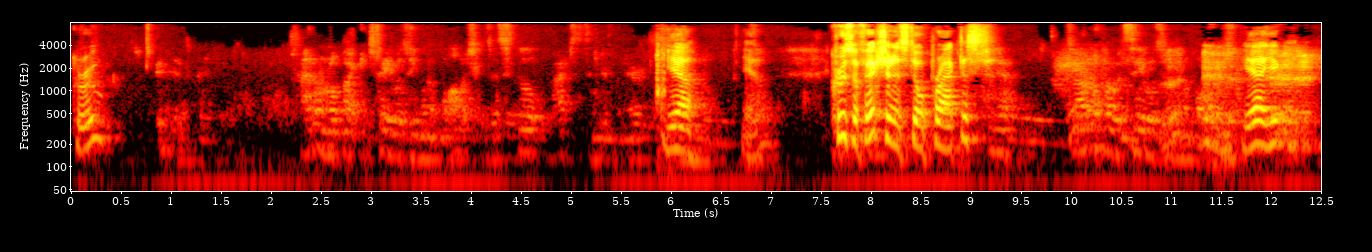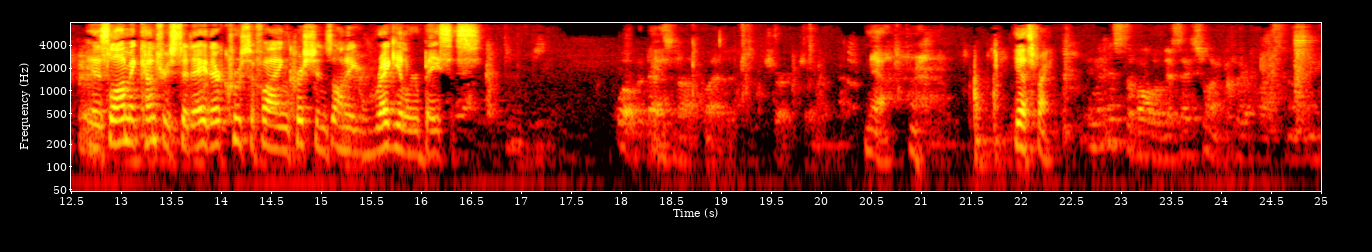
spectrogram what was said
grew? I don't know if I could say it was even abolished, because it's still practiced in different areas. Yeah, yeah. Crucifixion is still practiced. Yeah. So I don't know if I would say it was even abolished. Yeah, you, Islamic countries today, they're crucifying Christians on a regular basis. Well, but that's not by the church. Yeah. Yes, Frank. In the midst of all of this, I just want to clarify something.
